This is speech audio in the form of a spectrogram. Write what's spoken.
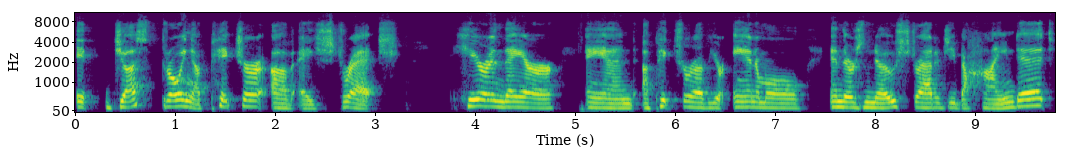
it just throwing a picture of a stretch here and there and a picture of your animal, and there's no strategy behind it,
